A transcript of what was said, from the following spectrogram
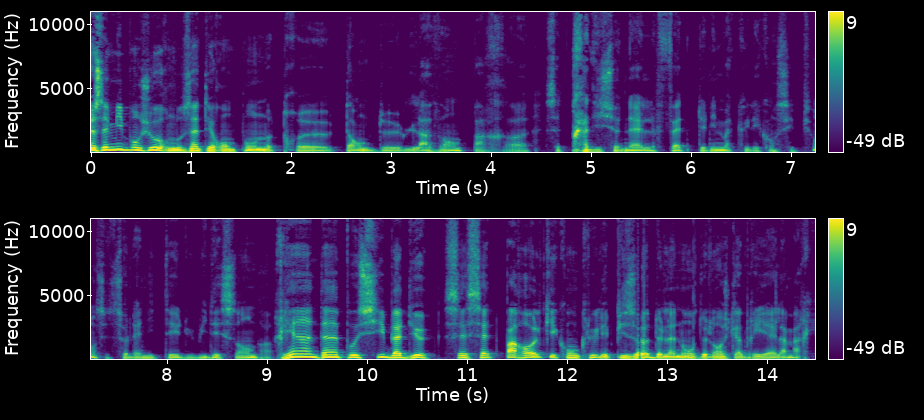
Chers amis, bonjour. Nous interrompons notre temps de l'Avent par euh, cette traditionnelle fête de l'Immaculée Conception, cette solennité du 8 décembre. Rien d'impossible à Dieu. C'est cette parole qui conclut l'épisode de l'annonce de l'ange Gabriel à Marie.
